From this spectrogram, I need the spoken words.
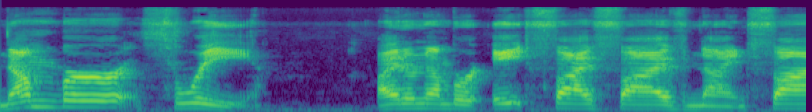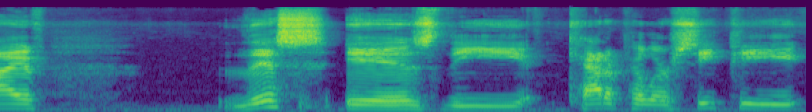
Number three, item number 85595. This is the Caterpillar CP,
